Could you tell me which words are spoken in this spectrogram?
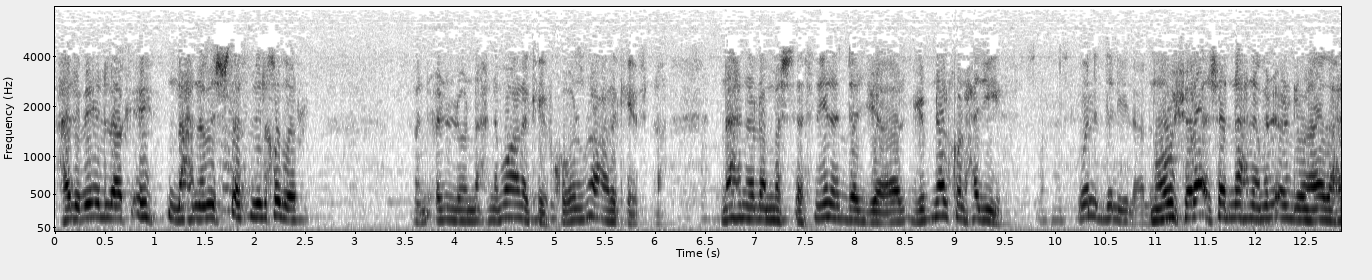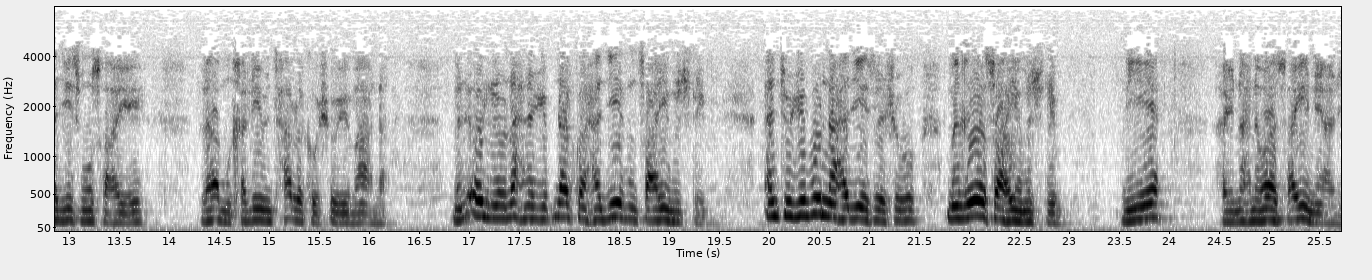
هل بيقول لك إيه نحن مستثني الخضر؟ بنقول له نحن مو على كيفكم مو على كيفنا. نحن لما استثنينا الدجال جبنا لكم حديث. وين الدليل على ما هو رأسا نحن بنقول له هذا حديث مو صحيح؟ لا بنخليهم يتحركوا شوي معنا. بنقول له نحن جبنا لكم حديث من صحيح مسلم. أنتم جيبوا لنا حديث لشو من غير صحيح مسلم. منيح هي نحن واسعين يعني.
